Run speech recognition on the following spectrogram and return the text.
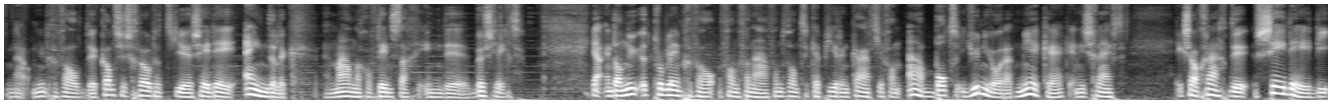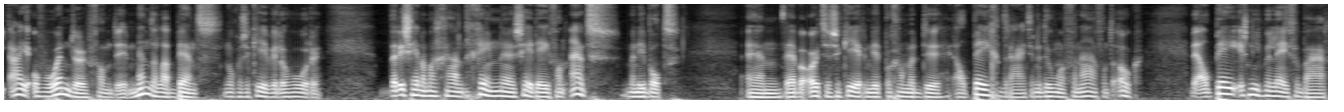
nou in ieder geval de kans is groot dat je cd eindelijk maandag of dinsdag in de bus ligt. Ja, en dan nu het probleemgeval van vanavond, want ik heb hier een kaartje van A. Bot junior uit Meerkerk en die schrijft... Ik zou graag de cd, die Eye of Wonder van de Mandela Band, nog eens een keer willen horen. Er is helemaal gaan, geen eh, cd van uit, meneer Bot. We hebben ooit eens een keer in dit programma de LP gedraaid en dat doen we vanavond ook. De LP is niet meer leverbaar.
